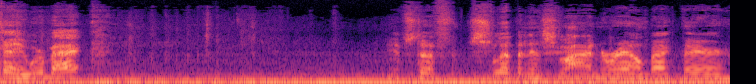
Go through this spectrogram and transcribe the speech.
Okay, we're back. You have stuff slipping and sliding around back there.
